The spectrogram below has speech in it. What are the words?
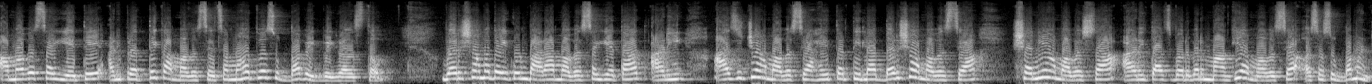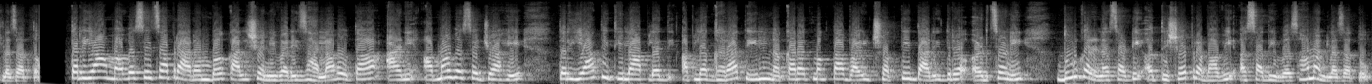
अमावस्या येते आणि प्रत्येक अमावस्येचं महत्त्व सुद्धा वेगवेगळं असतं. वर्षामध्ये एकूण बारा अमावस्या येतात आणि आज जी अमावस्या आहे तर तिला दर्श अमावस्या शनी अमावस्या आणि त्याचबरोबर माघी अमावस्या असं सुद्धा म्हटलं जातं. तर या अमावस्येचा प्रारंभ काल शनिवारी झाला होता आणि अमावस्या जी आहे तर या तिथीला आपल्या आपल्या घरातील नकारात्मकता वाईट शक्ती दारिद्र्य अडचणी दूर करण्यासाठी अतिशय प्रभावी असा दिवस हा मानला जातो.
